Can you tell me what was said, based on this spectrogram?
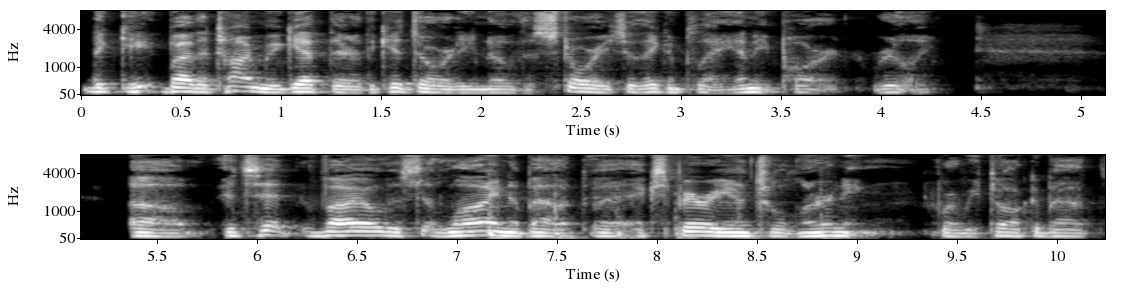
the by the time we get there, the kids already know the story, so they can play any part really. Uh, it said Viola's line about uh, experiential learning, where we talked about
